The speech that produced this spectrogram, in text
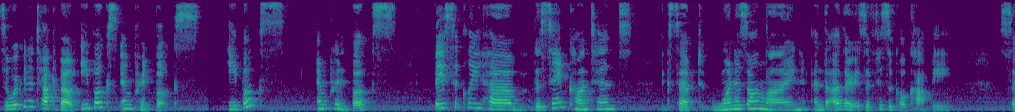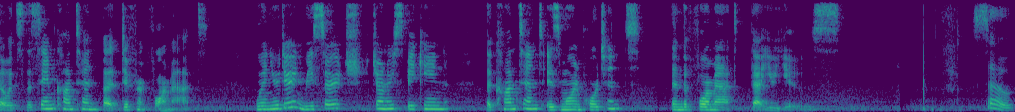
So we're going to talk about ebooks and print books. Ebooks and print books basically have the same content except one is online and the other is a physical copy. So it's the same content but different format. When you're doing research, generally speaking, the content is more important than the format that you use. So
